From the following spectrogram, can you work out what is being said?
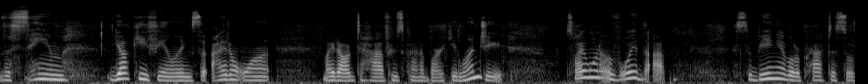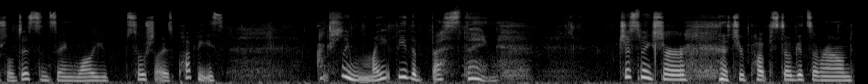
the same yucky feelings that I don't want my dog to have who's kind of barky lungy. So I want to avoid that. So being able to practice social distancing while you socialize puppies actually might be the best thing. Just make sure that your pup still gets around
